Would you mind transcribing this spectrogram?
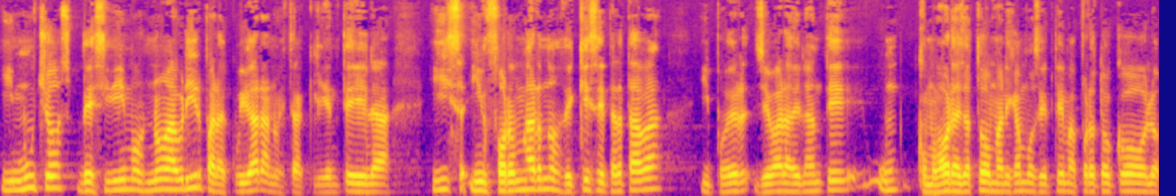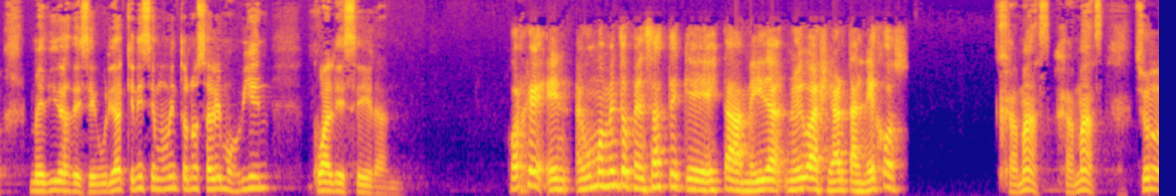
y muchos decidimos no abrir para cuidar a nuestra clientela y informarnos de qué se trataba y poder llevar adelante, un, como ahora ya todos manejamos el tema, protocolo, medidas de seguridad, que en ese momento no sabemos bien cuáles eran. Jorge, ¿en algún momento pensaste que esta medida no iba a llegar tan lejos? Jamás, jamás. Yo,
